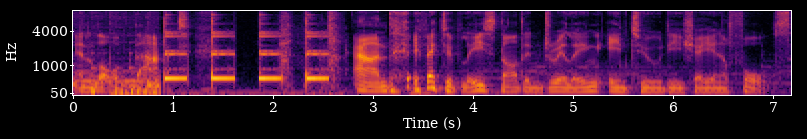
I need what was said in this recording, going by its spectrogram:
and a lot of that and effectively started drilling into the Cheyenne Falls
